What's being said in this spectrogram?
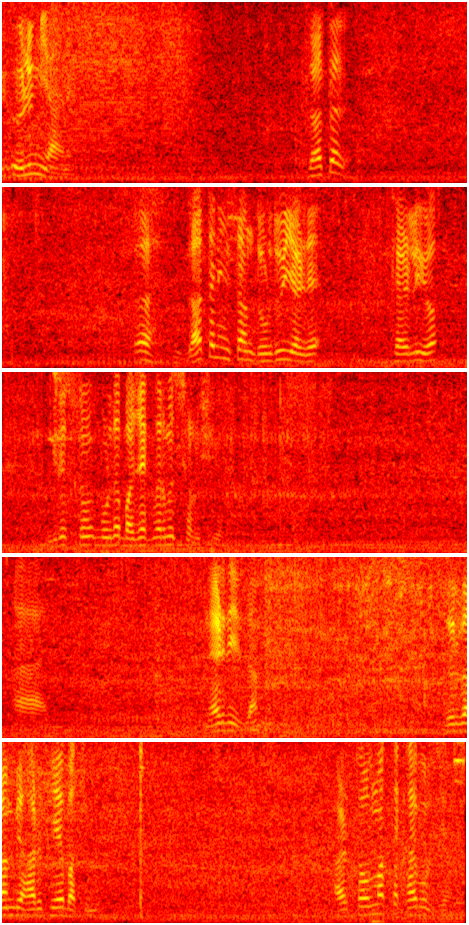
bir ölüm yani. Zaten Eh, zaten insan durduğu yerde terliyor. Bir de son, burada bacaklarımız çalışıyor. Ha. Neredeyiz lan biz? Dur ben bir haritaya bakayım. Harita olmazsa kaybolacağız.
